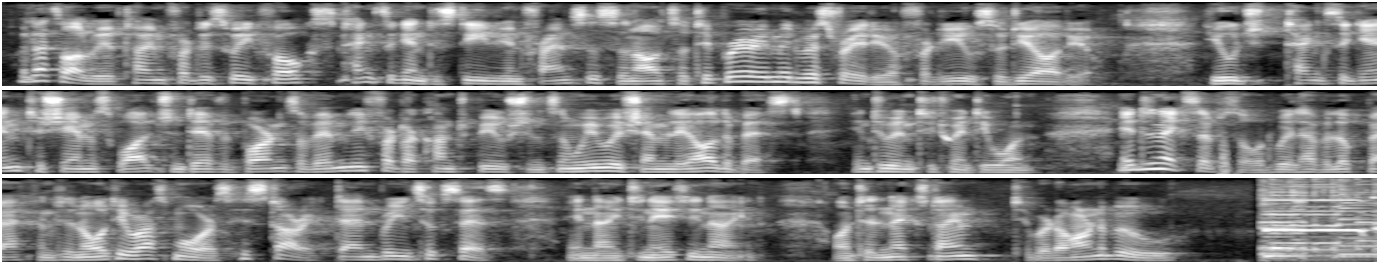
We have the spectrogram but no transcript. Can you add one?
Well, that's all we have time for this week, folks. Thanks again to Stevie and Francis, and also Tipperary Midwest Radio for the use of the audio. Huge thanks again to Seamus Walsh and David Byrnes of Emly for their contributions, and we wish Emly all the best in 2021. In the next episode, we'll have a look back into Nolty Rossmore's historic Dan Breen success in 1989. Until next time, Tipper Naboo.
